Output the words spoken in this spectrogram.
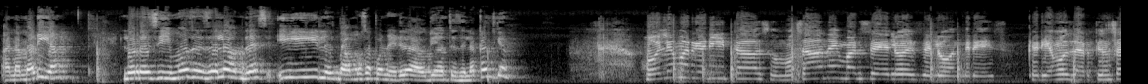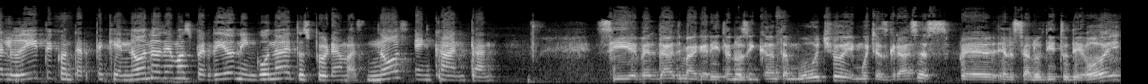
Ana María. Lo recibimos desde Londres y les vamos a poner el audio antes de la canción. Hola Margarita, somos Ana y Marcelo desde Londres. Queríamos darte un saludito y contarte que no nos hemos perdido ninguno de tus programas. Nos encantan. Sí, es verdad, Margarita, nos encanta mucho y muchas gracias por el saludito de hoy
